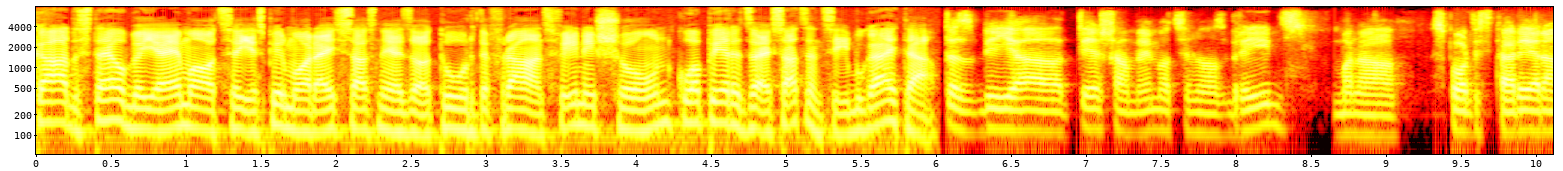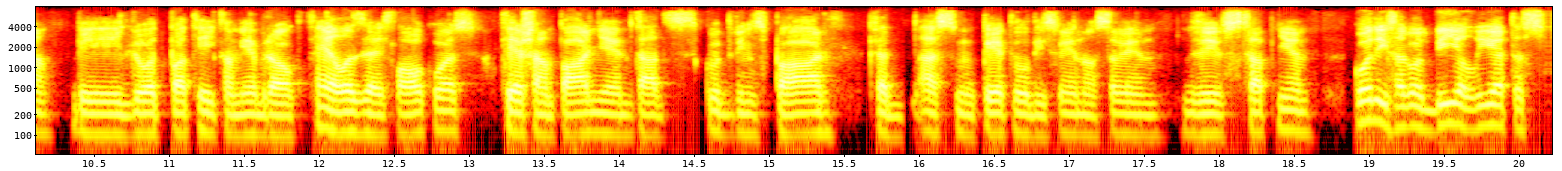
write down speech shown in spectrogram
Kādas tev bija emocijas pirmo reizi sasniedzot Tour de France finišu un ko pieredzēji sacensību gaitā? Tas bija tiešām emocionāls brīdis manā sportiskā karjerā. Bija ļoti patīkami iebraukt Elizējas laukos. Tiešām pārņēma tādas skudriņas pāri, kad esmu piepildījis vienu no saviem dzīves sapņiem. Godīgi sakot, bija lietas,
